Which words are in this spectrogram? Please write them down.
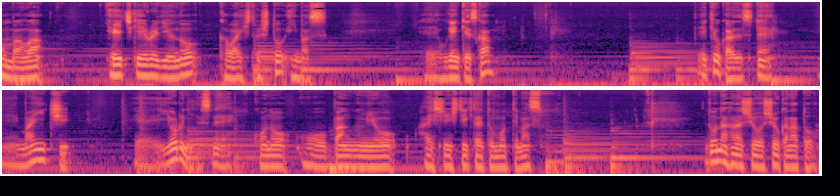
こんばんは。HK ラディオの河合仁と言います、えー、お元気ですか、えー、今日からですね、えー、毎日、え夜にですねこの番組を配信していきたいと思ってます。どんな話をしようかなと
